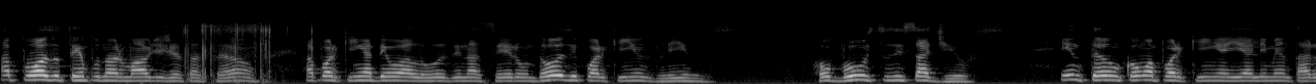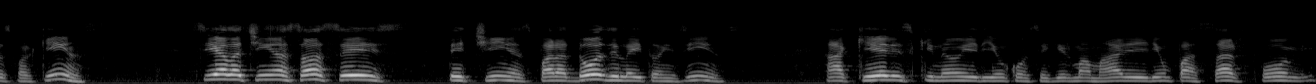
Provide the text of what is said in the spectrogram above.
Após o tempo normal de gestação, a porquinha deu à luz e nasceram 12 porquinhos lindos, robustos e sadios. Então, como a porquinha ia alimentar os porquinhos? Se ela tinha só seis tetinhas para 12 leitõezinhos, aqueles que não iriam conseguir mamar iriam passar fome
